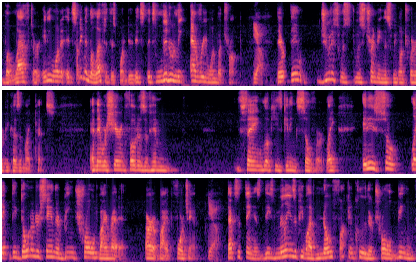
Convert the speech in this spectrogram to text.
the left or anyone. It's not even the left at this point, dude. It's it's literally everyone but Trump. Yeah. They they Judas was was trending this week on Twitter because of Mike Pence, and they were sharing photos of him saying, "Look, he's getting silver." Like it is so like they don't understand they're being trolled by Reddit or by 4chan. Yeah. That's the thing is these millions of people have no fucking clue they're trolled being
